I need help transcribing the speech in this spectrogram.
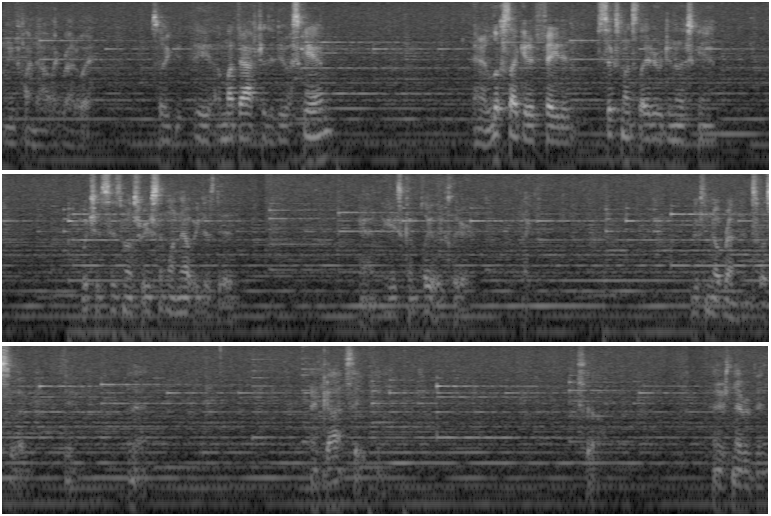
I need to find out like right away. So a month after they do a scan, and it looks like it had faded. Six months later, we do another scan, which is his most recent one that we just did, and he's completely clear. There's no remnants whatsoever. Yeah. And, and God saved him. So there's never been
